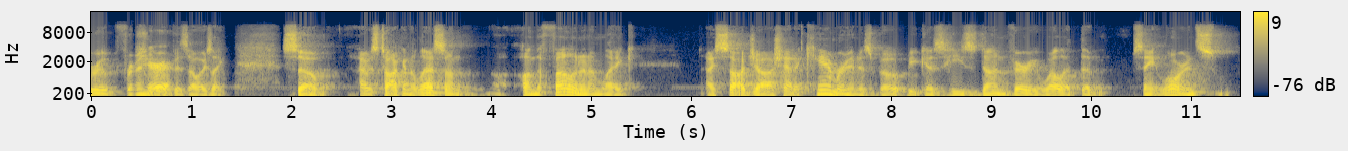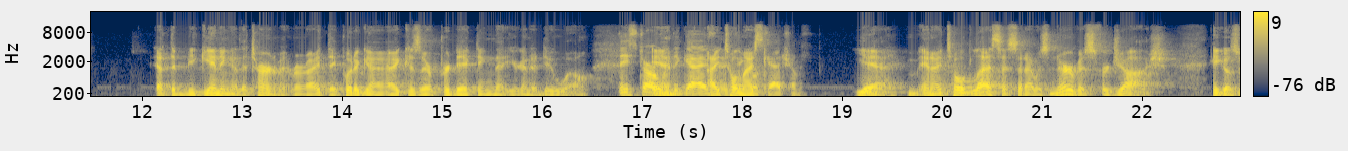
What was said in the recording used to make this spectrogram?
group, friend Sure. group, is always like. So I was talking to Les on on the phone, and I'm like, I saw Josh had a camera in his boat because he's done very well at the St. Lawrence at the beginning of the tournament, right? They put a guy because they're predicting that you're going to do well. they start with the guys I told think my- will catch them. Yeah. And I told Les, I said, I was nervous for Josh. He goes,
